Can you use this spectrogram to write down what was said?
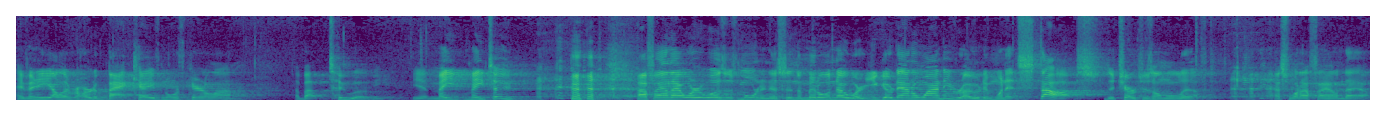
Have any of y'all ever heard of Bat Cave, North Carolina? About two of you. Yeah, me, me too. I found out where it was this morning. It's in the middle of nowhere. You go down a windy road, and when it stops, the church is on the left. That's what I found out.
